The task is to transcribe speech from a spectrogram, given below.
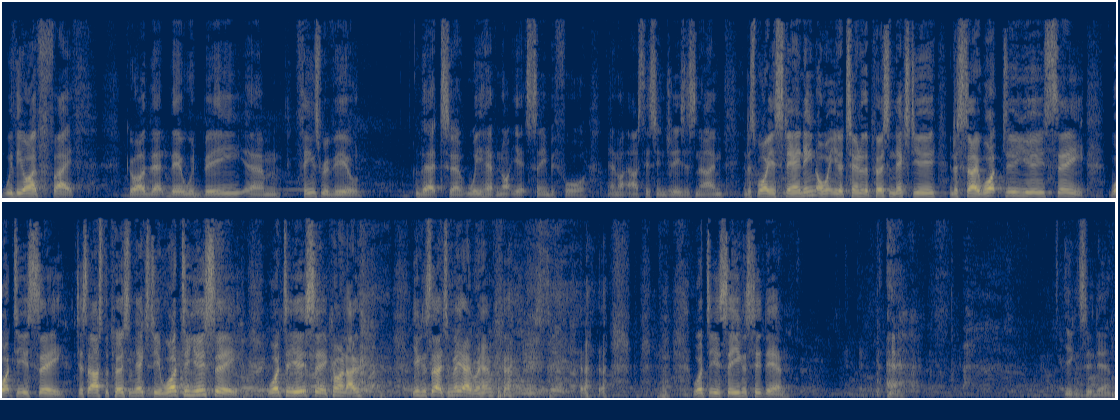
with the eye of faith, God, that there would be um, things revealed that uh, we have not yet seen before. And I ask this in Jesus' name. And just while you're standing, I want you to turn to the person next to you and just say, What do you see? What do you see? Just ask the person next to you, What do you see? What do you see? Come on, you can say it to me, Abraham. what do you see? You can sit down. you can sit down.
